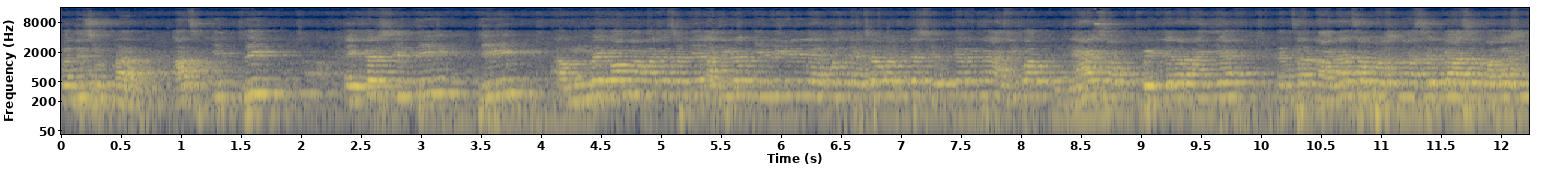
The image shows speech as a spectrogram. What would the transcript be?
कधी सुटणार? आज कित्येक एकर शेती ही मुंबई गाव महामार्गासाठी अधिग्रहण केली गेलेली आहे. पण त्याच्यावरती त्या शेतकऱ्यांना अजिबात न्याय भेटलेला नाहीये. त्यांचा नाण्याचा प्रश्न असेल का असं मगाशी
